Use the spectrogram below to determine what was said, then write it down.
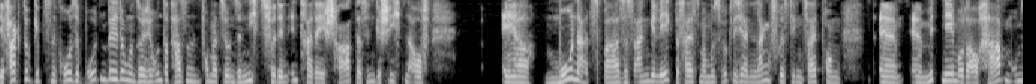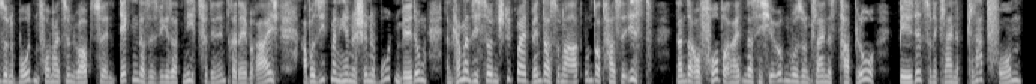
De facto gibt es eine große Bodenbildung und solche Untertassenformationen sind nichts für den Intraday-Chart. Das sind Geschichten auf eher Monatsbasis angelegt. Das heißt, man muss wirklich einen langfristigen Zeitpunkt äh, äh, mitnehmen oder auch haben, um so eine Bodenformation überhaupt zu entdecken. Das ist, wie gesagt, nichts für den Intraday-Bereich. Aber sieht man hier eine schöne Bodenbildung, dann kann man sich so ein Stück weit, wenn das so eine Art Untertasse ist, dann darauf vorbereiten, dass sich hier irgendwo so ein kleines Tableau bildet, so eine kleine Plattform,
